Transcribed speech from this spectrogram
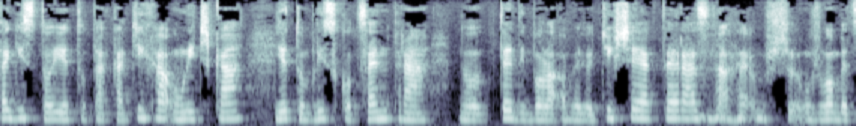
takisto je to taká tichá ulička, je to blízko centra, no vtedy bola oveľa tichšie, jak teraz, no ale už, už vôbec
